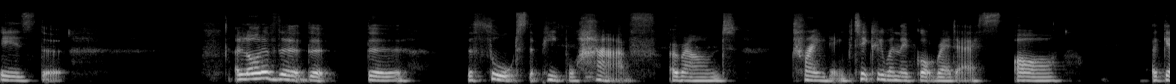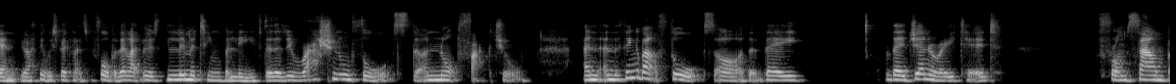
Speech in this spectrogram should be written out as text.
is that a lot of the the the the thoughts that people have around training, particularly when they've got red S, are again, you know, I think we've spoken about this before, but they're like those limiting beliefs, that there's irrational thoughts that are not factual. And and the thing about thoughts are that they they're generated from sound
